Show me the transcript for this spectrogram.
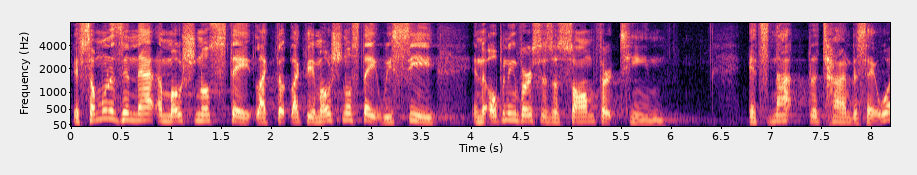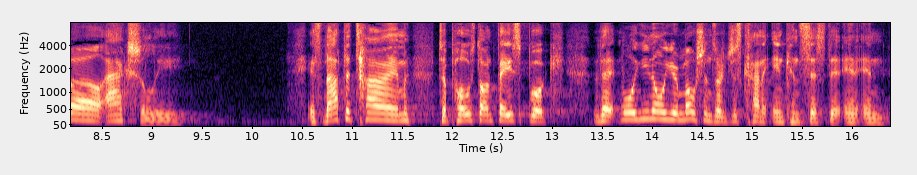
If someone is in that emotional state, like the, like the emotional state we see in the opening verses of Psalm 13, it's not the time to say, well, actually, it's not the time to post on Facebook that, well, you know, your emotions are just kind of inconsistent, and, and,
